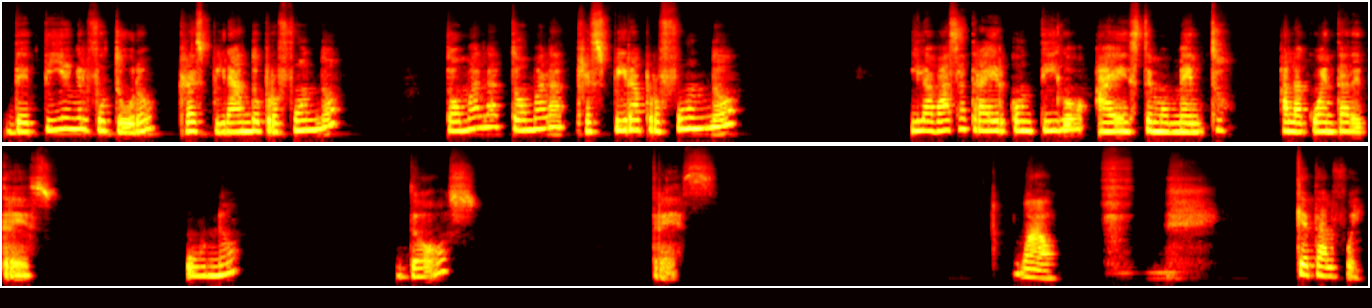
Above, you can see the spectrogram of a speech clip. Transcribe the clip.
de ti en el futuro, respirando profundo. Tómala, tómala, respira profundo y la vas a traer contigo a este momento, a la cuenta de tres. Uno, dos, tres. Wow. ¿Qué tal fue?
